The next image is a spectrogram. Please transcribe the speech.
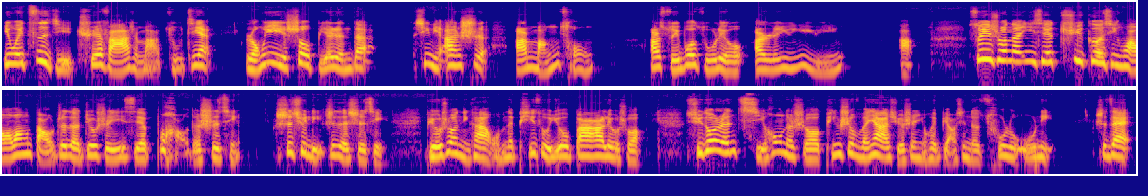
因为自己缺乏什么主见，容易受别人的心理暗示而盲从，而随波逐流，而人云亦云啊。所以说呢，一些去个性化往往导致的就是一些不好的事情，失去理智的事情。比如说，你看我们的 P 组 U 八二六说，许多人起哄的时候，平时文雅的学生也会表现的粗鲁无礼，是在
